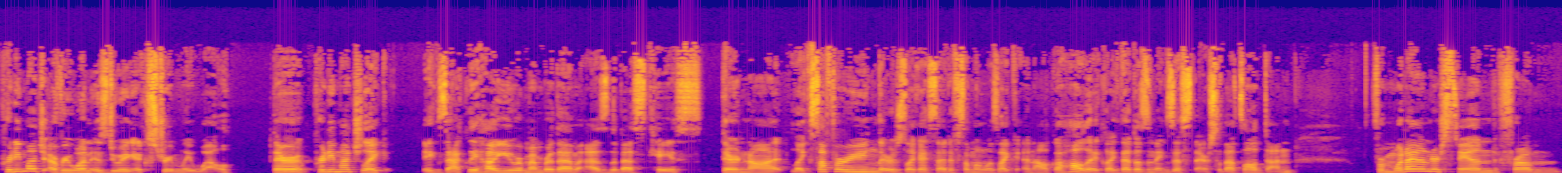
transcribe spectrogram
pretty much everyone is doing extremely well. They're pretty much like exactly how you remember them as the best case. They're not like suffering. There's like I said, if someone was like an alcoholic, like that doesn't exist there. So that's all done. From what I understand from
